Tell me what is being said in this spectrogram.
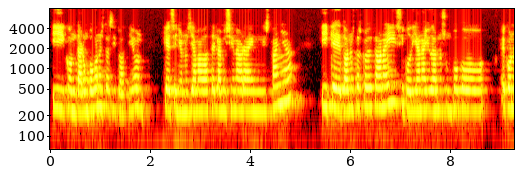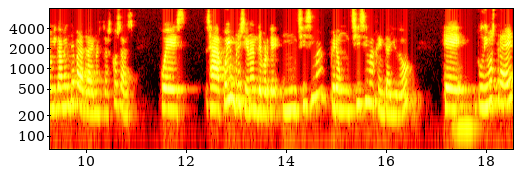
Y contar un poco nuestra situación, que el Señor nos llamaba a hacer la misión ahora en España, y que todas nuestras cosas estaban ahí, si podían ayudarnos un poco económicamente para traer nuestras cosas. Pues, o sea, fue impresionante porque muchísima, pero muchísima gente ayudó, que pudimos traer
